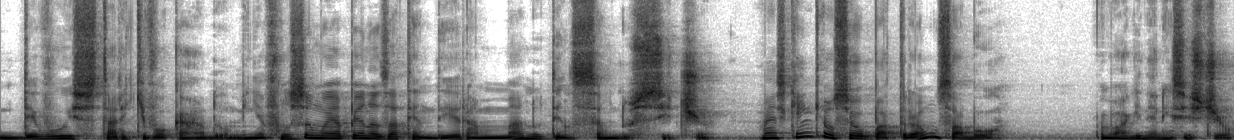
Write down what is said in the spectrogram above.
Devo estar equivocado. Minha função é apenas atender à manutenção do sítio. Mas quem que é o seu patrão, Sabu? Wagner insistiu.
